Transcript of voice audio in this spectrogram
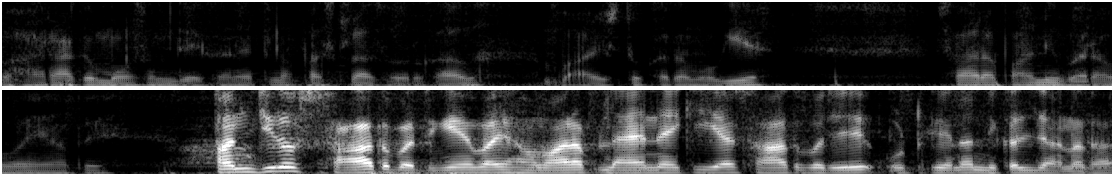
बाहर आके मौसम देखा ना इतना फ़र्स्ट क्लास हो रखा अब। बारिश तो ख़त्म हो गई है। सारा पानी भरा हुआ है यहाँ पे। हाँ जी तो सात बज गए हैं भाई। हमारा प्लान है कि यार सात बजे उठ के ना निकल जाना था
